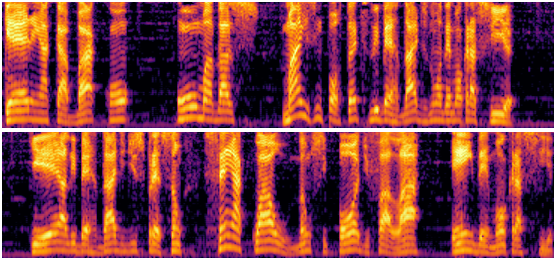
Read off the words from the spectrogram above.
Querem acabar com uma das mais importantes liberdades numa democracia, que é a liberdade de expressão sem a qual não se pode falar em democracia.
